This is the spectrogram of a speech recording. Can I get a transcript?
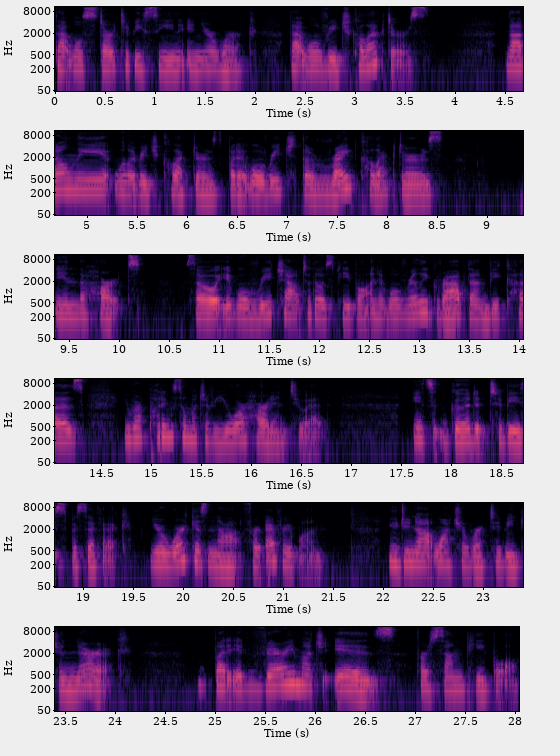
that will start to be seen in your work that will reach collectors. Not only will it reach collectors, but it will reach the right collectors in the heart. So it will reach out to those people and it will really grab them because you are putting so much of your heart into it it's good to be specific. Your work is not for everyone. You do not want your work to be generic, but it very much is for some people.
